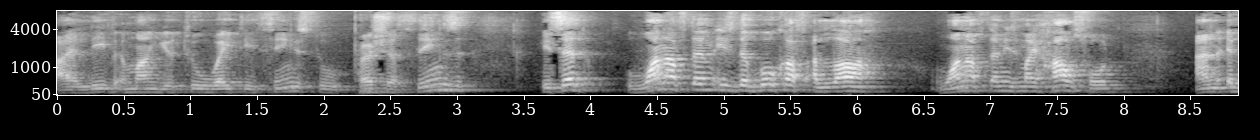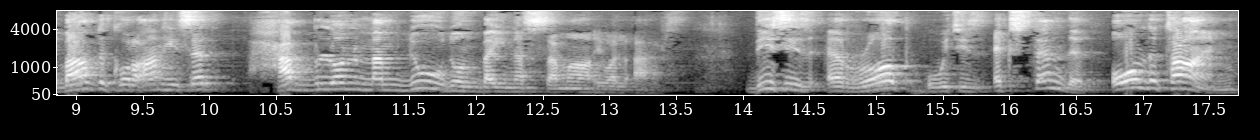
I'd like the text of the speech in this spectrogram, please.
I leave among you two weighty things, two precious things. He said, one of them is the book of Allah, one of them is my household. And about the Quran, he said, حَبْلٌ مَمْدُودٌ بَيْنَ السَّمَاءِ وَالْأَرْضِ This is a rope which is extended all the time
